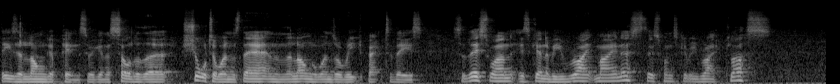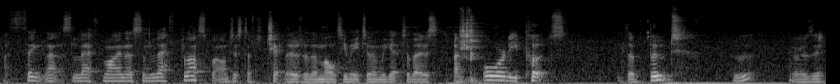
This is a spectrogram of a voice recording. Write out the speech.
these are longer pins, so we're going to solder the shorter ones there, and then the longer ones will reach back to these. So this one is going to be right minus, this one's going to be right plus. I think that's left minus and left plus, but I'll just have to check those with a multimeter when we get to those. I've already put the boot, where is it?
